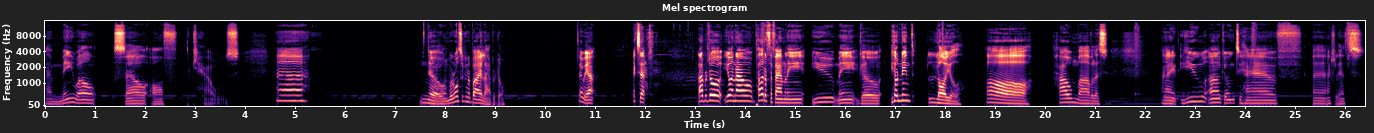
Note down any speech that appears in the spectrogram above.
I may well sell off the cows. Uh, no, and we're also going to buy a Labrador. There we are. Except, Labrador, you are now part of the family. You may go. You're named Loyal. Oh, how marvelous. Alright, you are going to have... Uh, actually, that's...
